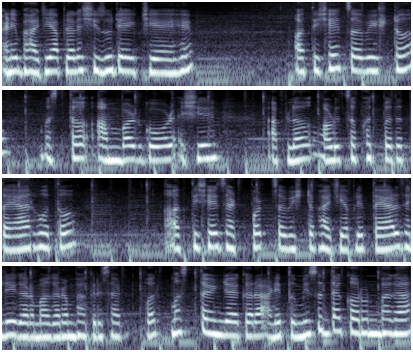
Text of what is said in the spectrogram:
आणि भाजी आपल्याला शिजू द्यायची आहे. अतिशय चविष्ट मस्त आंबट गोड अशी आपलं अळूचं फतफतं तयार होतं. अतिशय झटपट चविष्ट भाजी आपली तयार झाली. गरमागरम भाकरीसोबत मस्त एन्जॉय करा आणि तुम्हीसुद्धा करून बघा.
